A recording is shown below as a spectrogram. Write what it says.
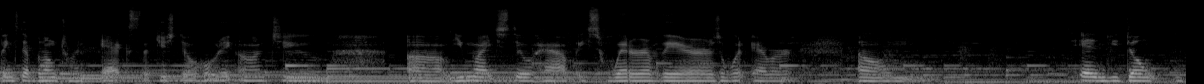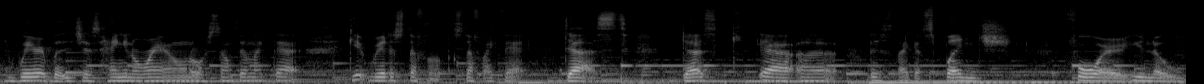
things that belong to an ex that you're still holding on to. Um, you might still have a sweater of theirs or whatever. Um, and you don't wear it, but it's just hanging around or something like that. Get rid of stuff stuff like that. Dust, dust uh, uh, is like a sponge for you know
